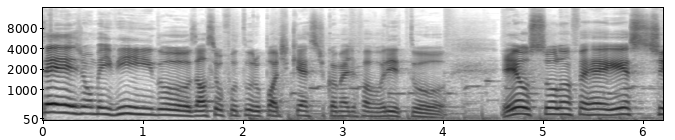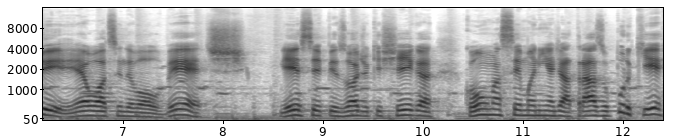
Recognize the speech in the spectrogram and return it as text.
Sejam bem-vindos ao seu futuro podcast de comédia favorito. Eu sou Lan Ferrer e este é o What's in the Wall. Esse episódio que chega com uma semaninha de atraso porque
